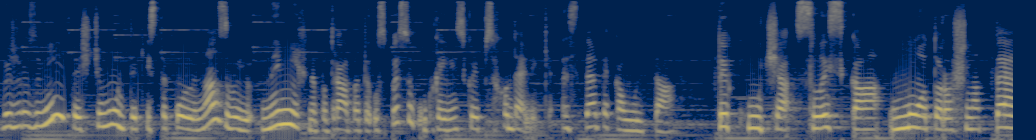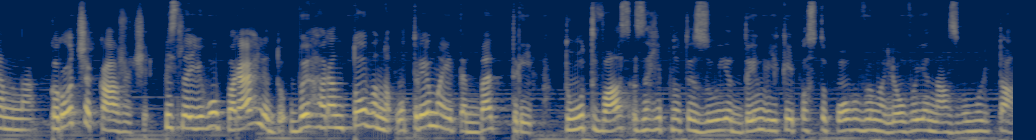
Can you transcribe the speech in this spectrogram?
Ви ж розумієте, що мультик із такою назвою не міг не потрапити у список української психоделіки. Естетика мульта. Текуча, слизька, моторошна, темна. Коротше кажучи, після його перегляду ви гарантовано отримаєте бет-тріп. Тут вас загіпнотизує дим, який поступово вимальовує назву мульта.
